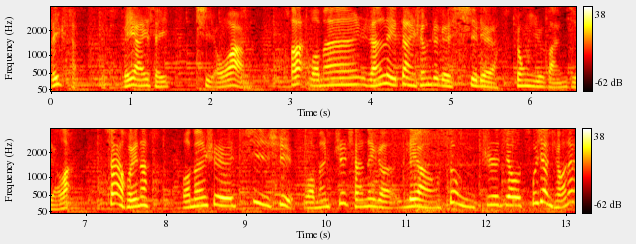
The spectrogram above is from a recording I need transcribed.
，Victor 就是 V I C T O R 嘛。好了，我们人类诞生这个系列啊，终于完结了。下一回呢？我们是继续我们之前那个两宋之交粗线条呢，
